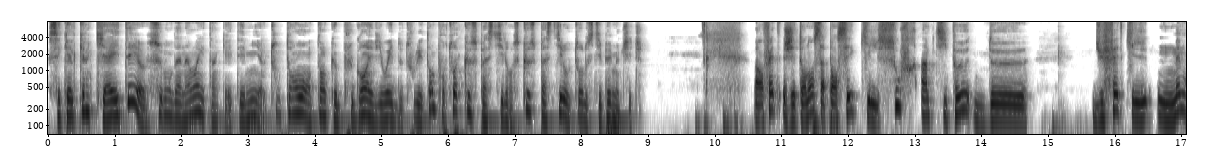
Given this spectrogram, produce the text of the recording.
c'est quelqu'un qui a été, euh, selon Dana White, hein, qui a été mis euh, tout en haut en tant que plus grand heavyweight de tous les temps. Pour toi, que se passe-t-il, Ross? Que se passe-t-il autour de Stipe Miocic? Bah, en fait, j'ai tendance à penser qu'il souffre un petit peu de du fait qu'il, même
